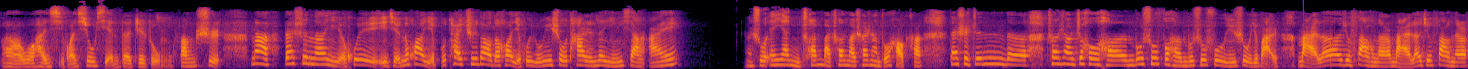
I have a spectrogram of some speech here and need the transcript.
啊，我很喜欢休闲的这种方式。那但是呢，也会以前的话也不太知道的话，也会容易受他人的影响。哎，说哎呀，你穿吧穿吧，穿上多好看。但是真的穿上之后很不舒服，很不舒服。于是我就把买了就放那儿，买了就放那儿。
